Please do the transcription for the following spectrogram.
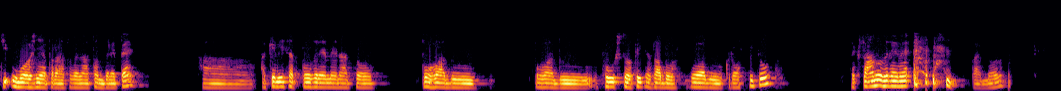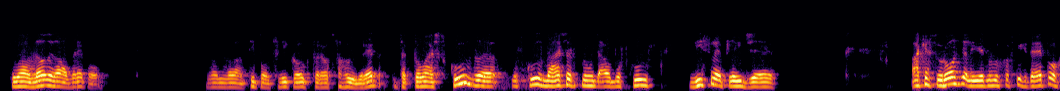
ti umožnia pracovať na tom drepe. A, a keby sa pozrieme na to z pohľadu, z pohľadu funkčného fitness alebo z pohľadu crossfitu, tak samozrejme, pardon, tu máme veľmi veľa drepov. Veľmi veľa typov cvikov, ktoré obsahujú drep. Tak to máš skús, skús načrtnúť alebo skús vysvetliť, že aké sú rozdiely jednoducho v tých drepoch,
